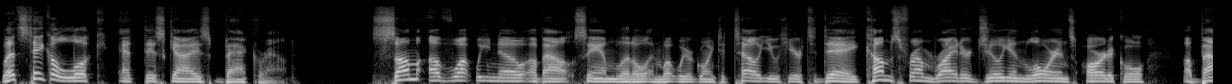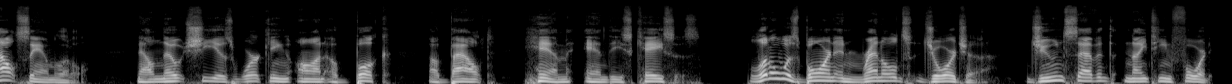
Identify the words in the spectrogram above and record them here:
Let's take a look at this guy's background. Some of what we know about Sam Little and what we're going to tell you here today comes from writer Jillian Lauren's article about Sam Little. Now, note she is working on a book about him and these cases. Little was born in Reynolds, Georgia, June 7th, 1940.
